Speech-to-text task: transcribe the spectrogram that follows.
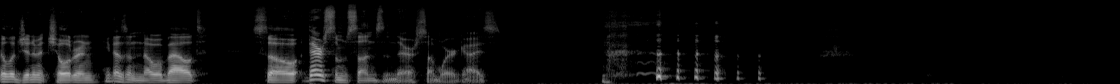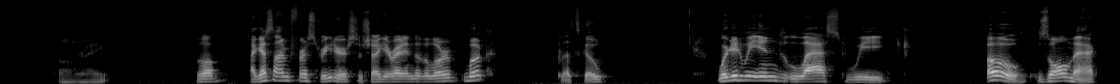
illegitimate children he doesn't know about. So there's some sons in there somewhere, guys. All right. Well, I guess I'm first reader, so should I get right into the lore book? Let's go. Where did we end last week? Oh, Zulmak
